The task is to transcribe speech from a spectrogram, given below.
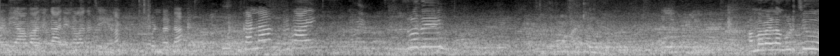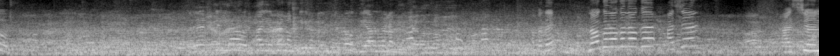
റെഡി ആവാനും കാര്യങ്ങളൊക്കെ ചെയ്യണം. ഉണ്ടട്ടാ. കണ്ണ ഒരു ഹായ്. ശ്രുതി. അമ്മ വെള്ളം കുടിച്ചു. ഒരു പയ്യൻ വെള്ളം കൊതിയാണ് വെള്ളം അപ്പൊ ദേ, നോക്ക് നോക്ക് നോക്ക്. അശ്വൻ. അശ്വൻ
